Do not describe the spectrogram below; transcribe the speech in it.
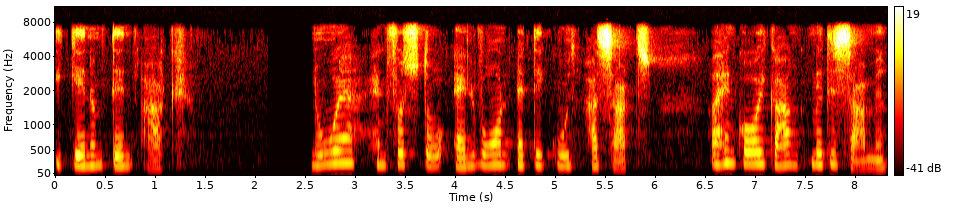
igennem den ark. Noah han forstår alvoren af det Gud har sagt, og han går i gang med det samme.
